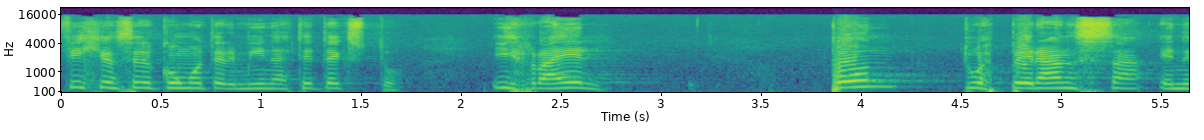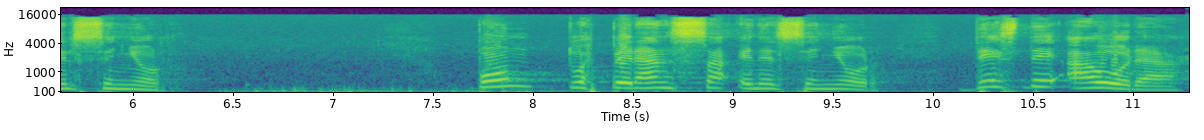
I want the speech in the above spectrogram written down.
Fíjense cómo termina este texto. Israel, pon tu esperanza en el Señor. Pon tu esperanza en el Señor desde ahora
